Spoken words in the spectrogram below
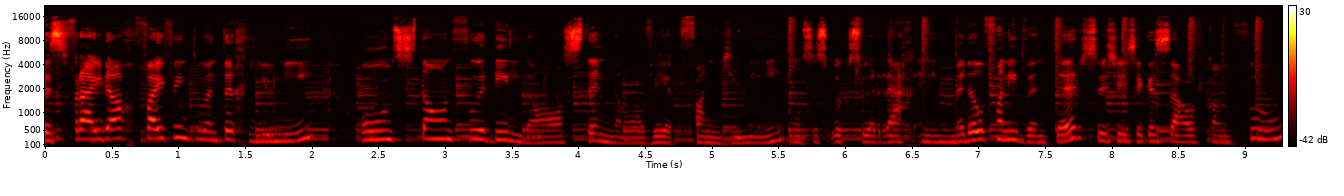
Dis Vrydag 25 Junie. Ons staan voor die laaste naweek van Junie. Ons is ook so reg in die middel van die winter, soos jy seker self kan voel.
